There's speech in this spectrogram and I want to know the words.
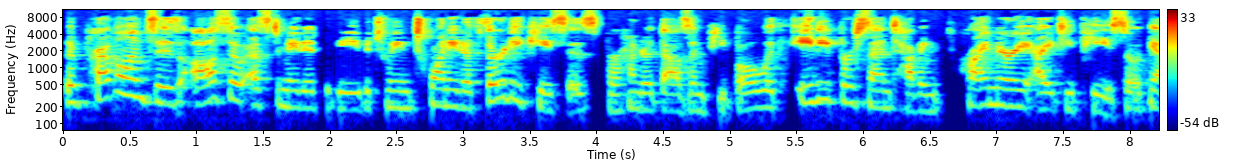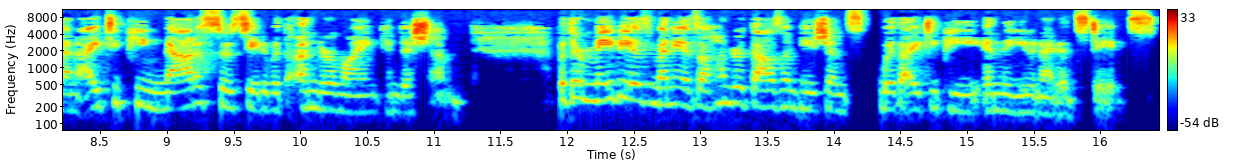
The prevalence is also estimated to be between 20 to 30 cases per 100,000 people, with 80% having primary ITP. So again, ITP not associated with underlying condition but there may be as many as 100,000 patients with ITP in the United States.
